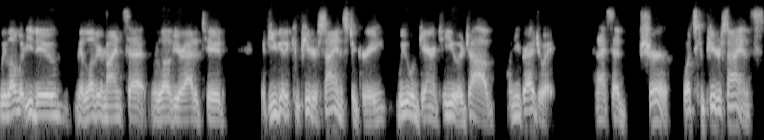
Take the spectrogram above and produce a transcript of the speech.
we love what you do. We love your mindset. We love your attitude. If you get a computer science degree, we will guarantee you a job when you graduate. And I said, Sure. What's computer science?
